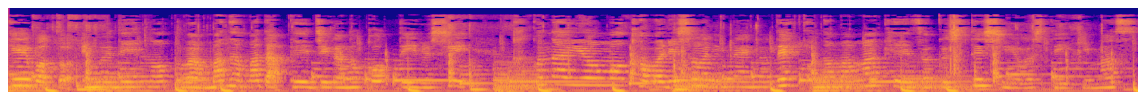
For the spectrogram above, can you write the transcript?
家計簿と MD ノートはまだまだページが残っているし書く内容も変わりそうにないのでこのまま継続して使用していきます。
